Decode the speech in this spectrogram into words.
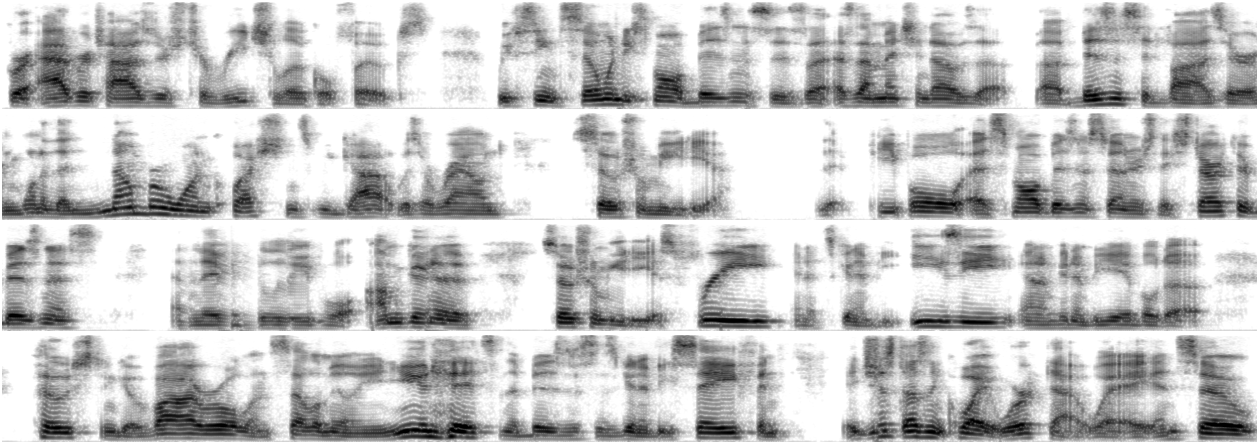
for advertisers to reach local folks. We've seen so many small businesses. As I mentioned, I was a, a business advisor, and one of the number one questions we got was around social media. That people, as small business owners, they start their business and they believe, well, I'm going to, social media is free and it's going to be easy and I'm going to be able to post and go viral and sell a million units and the business is going to be safe. And it just doesn't quite work that way. And so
